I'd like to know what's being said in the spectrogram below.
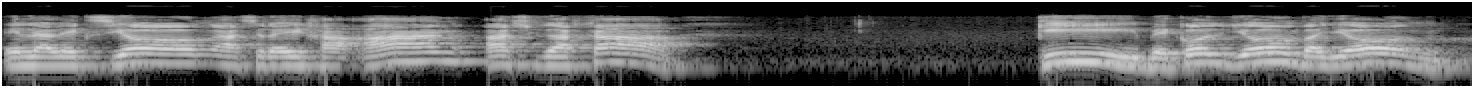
en la lección Asrei Ha'an Ashgaha. Ki Bekol Yon Bayon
